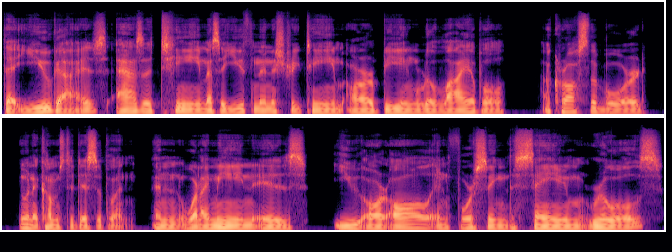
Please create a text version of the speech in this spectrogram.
that you guys, as a team, as a youth ministry team, are being reliable across the board when it comes to discipline. And what I mean is you are all enforcing the same rules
